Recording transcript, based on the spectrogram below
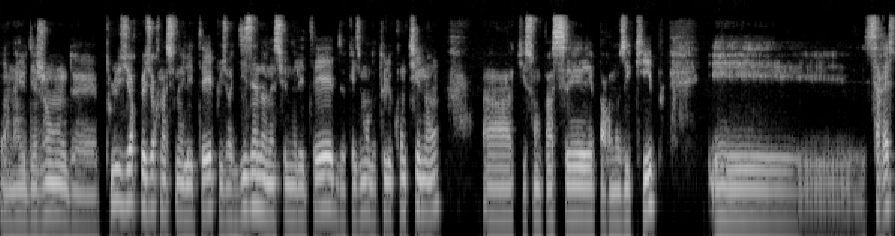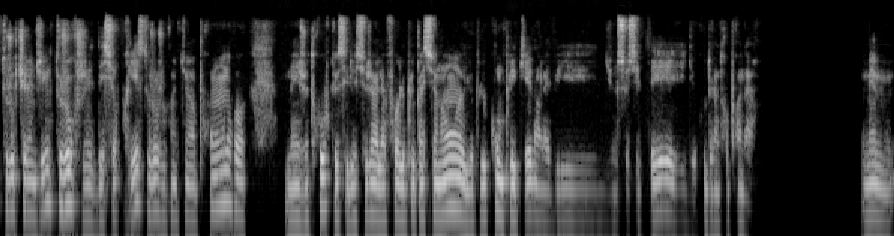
On a eu des gens de plusieurs plusieurs nationalités plusieurs dizaines de nationalités de quasiment de tous les continents euh, qui sont passés par nos équipes Et ça reste toujours challenging, toujours j'ai des surprises, toujours je continue à apprendre, mais je trouve que c'est le sujet à la fois le plus passionnant et le plus compliqué dans la vie d'une société et du coup de l'entrepreneur. Même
